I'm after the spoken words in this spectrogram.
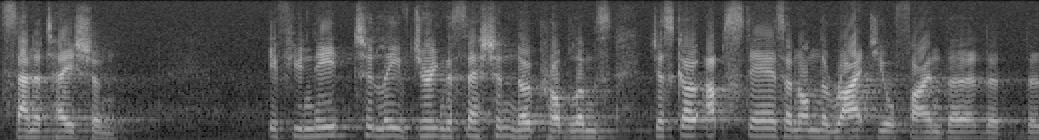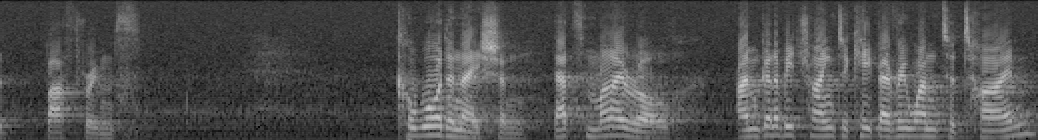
Sanitation. If you need to leave during the session, no problems. Just go upstairs and on the right you'll find the, the, the bathrooms. Coordination, that's my role. I'm going to be trying to keep everyone to time.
